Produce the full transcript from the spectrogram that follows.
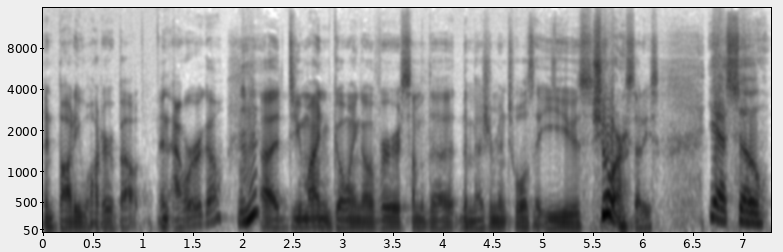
and body water about an hour ago. Mm-hmm. Uh, do you mind going over some of the, the measurement tools that you use? Sure. Studies. Yeah, so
